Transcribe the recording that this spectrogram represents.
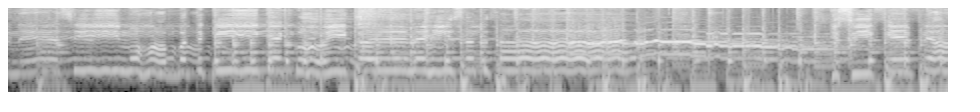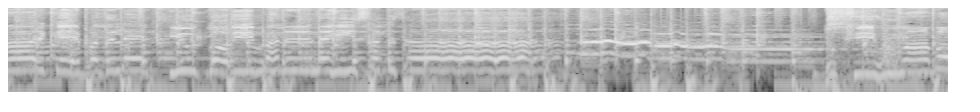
उसने ऐसी मोहब्बत की के कोई कर नहीं सकता। किसी के प्यार के बदले यू कोई मर नहीं सकता। दुखी हुआ वो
